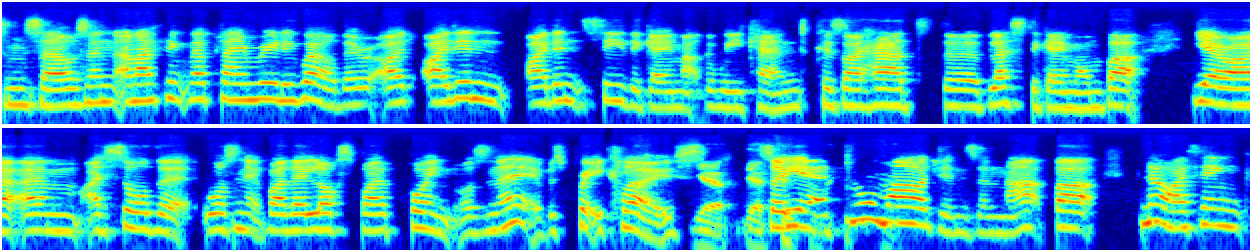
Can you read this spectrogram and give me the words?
themselves and and I think they're playing really well. They I I didn't I didn't see the game at the weekend because I had the Leicester game on but yeah I um I saw that wasn't it by they lost by a point wasn't it? It was pretty close. Yeah yeah. So yeah, small margins and that but no I think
